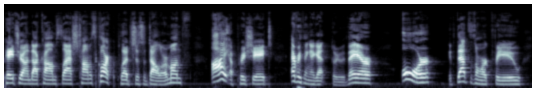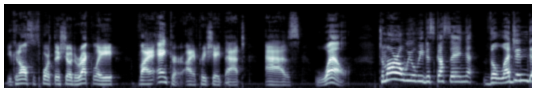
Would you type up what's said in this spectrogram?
Patreon.com slash Thomas Clark. Pledge just a dollar a month. I appreciate everything I get through there. Or, if that doesn't work for you, you can also support this show directly via Anchor. I appreciate that as well. Tomorrow we will be discussing The Legend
